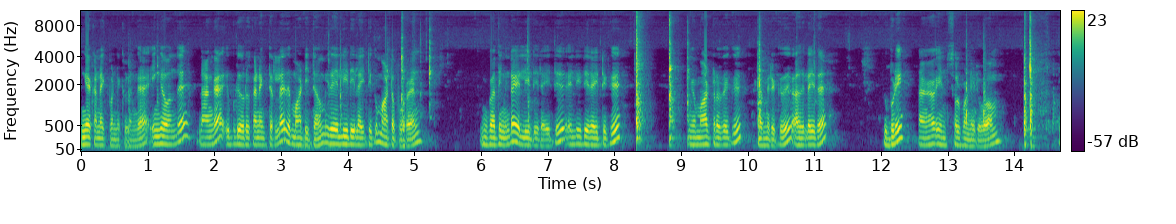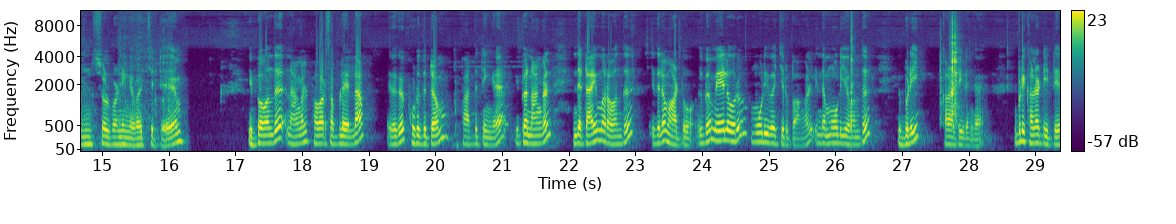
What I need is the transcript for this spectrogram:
இங்கே கனெக்ட் பண்ணிக்கலுங்க. இங்கே வந்து நாங்கள் இப்படி ஒரு கனெக்டரில் இதை மாட்டிட்டோம். இது எல்இடி லைட்டுக்கு மாட்ட போகிறேன் இங்கே பார்த்தீங்கன்னா எல்இடி லைட்டு எல்இடி லைட்டுக்கு இங்கே மாட்டுறதுக்கு இடம் இருக்குது. அதில் இதை இப்படி நாங்கள் இன்ஸ்டால் பண்ணிடுவோம். இன்ஸ்டால் பண்ணி இங்கே வச்சுட்டு இப்போ வந்து நாங்கள் பவர் சப்ளை எல்லாம் இதுக்கு கொடுத்துட்டோம். பார்த்துட்டிங்க. இப்போ நாங்கள் இந்த டைமரை வந்து இதில் மாட்டுவோம். இப்போ மேலே ஒரு மூடி வச்சுருப்பாங்க. இந்த மூடியை வந்து இப்படி கலட்டிடுங்க இப்படி கலட்டிட்டு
